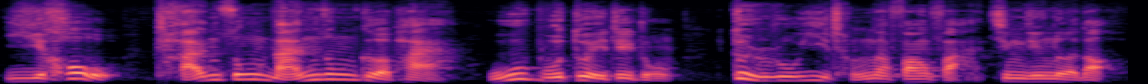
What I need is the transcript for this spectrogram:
以后禅宗、南宗各派无不对这种。遁入一成的方法津津乐道，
